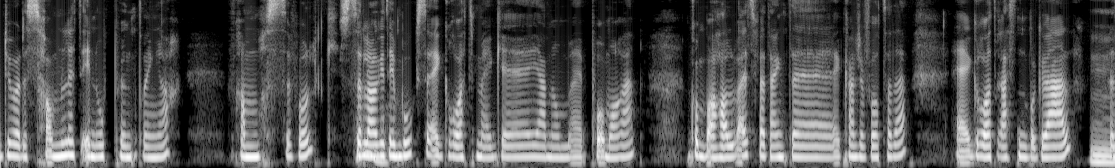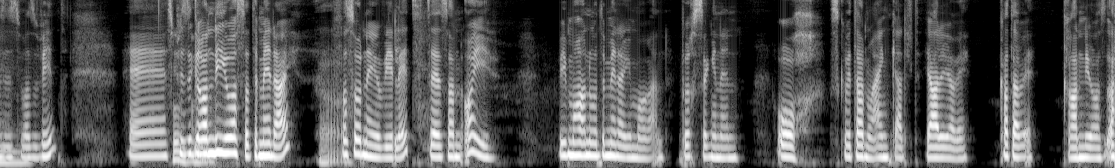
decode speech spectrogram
du hadde samlet inn oppmuntringer fra masse folk. Så laget en bok, så jeg gråt meg eh, gjennom eh, på morgenen. Kom bare halvveis, for jeg tenkte kanskje fortsette. Jeg gråt resten på kvelden. Mm. Jeg syntes det var så fint. Eh, spise. Grandiosa til middag, Ja. for sånn er jo vi litt. Det er sånn oi, vi må ha noe til middag i morgen. Bursdagen din. Åh, skal vi ta noe enkelt? Ja, det gjør vi. Hva tar vi? Grandiosa.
